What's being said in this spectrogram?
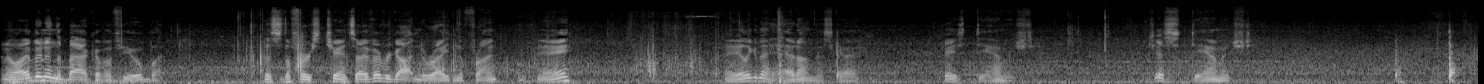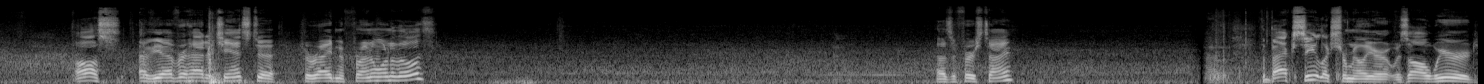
No, I've been in the back of a few, but this is the first chance I've ever gotten to ride in the front. eh? Hey, look at the head on this guy. This guy's damaged. Just damaged. Oh, have you ever had a chance to, to ride in the front of one of those? That was the first time? The back seat looks familiar. It was all weird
